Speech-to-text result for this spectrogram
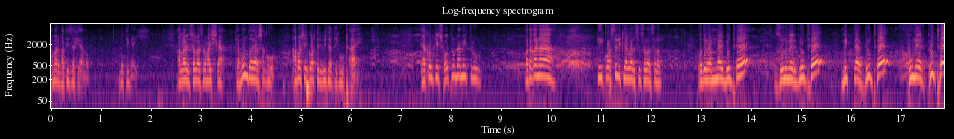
আমার ভাতিজাকে আনো। গতি নাই। আল্লাহ সাল্লাহাম আইসা, কেমন দয়া সাগর, আবার সেই গর্তের ভিতর থেকে উঠায়। এখন কি শত্রু না মিত্র? কথা কয় না? কি করছিল কি আল্লাহ রসুল্লাহ সাল্লাম ওদের অন্যায় বিরুদ্ধে জুলুমের বিরুদ্ধে, মিথ্যার বিরুদ্ধে, খুনের বিরুদ্ধে,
